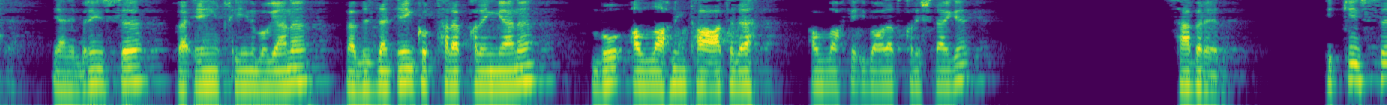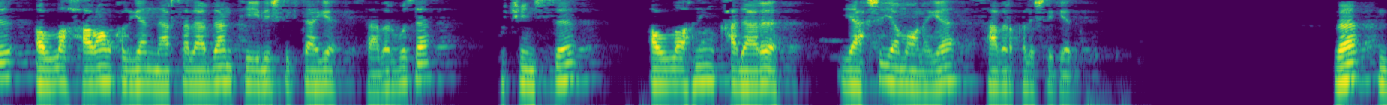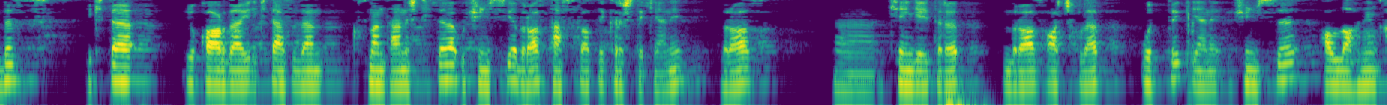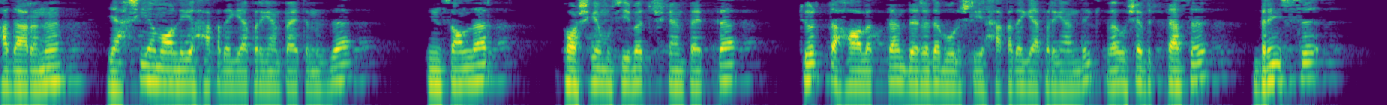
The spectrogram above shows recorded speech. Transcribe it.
ya'ni birinchisi va eng qiyini bo'lgani va bizdan eng ko'p talab qilingani bu allohning toatida allohga ibodat qilishdagi sabr edi. Ikkinchisi olloh harom qilgan narsalardan tiyilishlikdagi sabr bo'lsa uchinchisi allohning qadari yaxshi yomoniga sabr qilishlik edi. Va biz ikkita yuqoridagi ikkitasidan qisman tanishdikda va uchinchisiga biroz tafsilotli kirishdik. Ya'ni biroz e, kengaytirib biroz ochiqlab o'tdik. Ya'ni uchinchisi allohning qadarini yaxshi yomonligi haqida gapirgan paytimizda insonlar boshiga musibat tushgan paytda to'rtta holatdan birida bo'lishligi haqida gapirgandik va o'sha bittasi birinchisi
